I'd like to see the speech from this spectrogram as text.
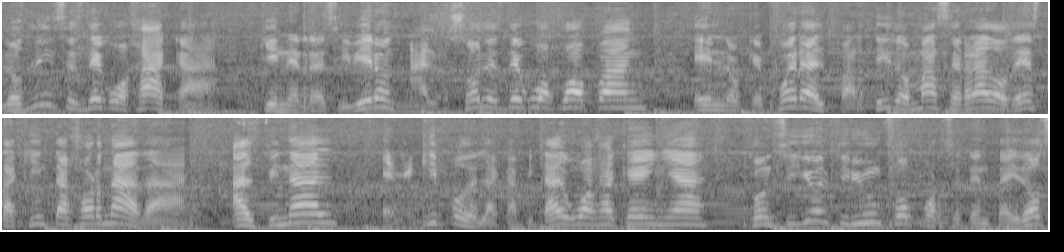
los linces de Oaxaca, quienes recibieron a los soles de Oaxapan en lo que fuera el partido más cerrado de esta quinta jornada. Al final, el equipo de la capital oaxaqueña consiguió el triunfo por 72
